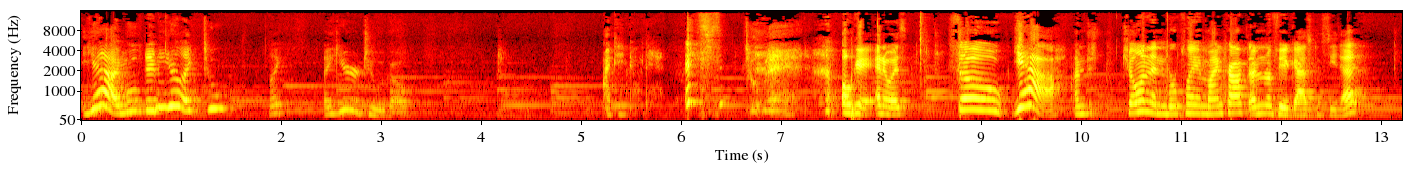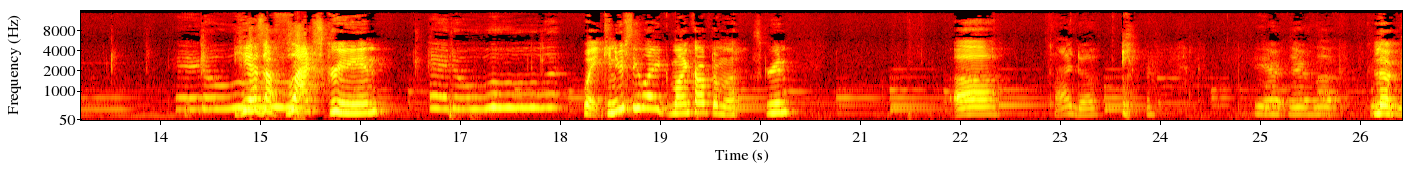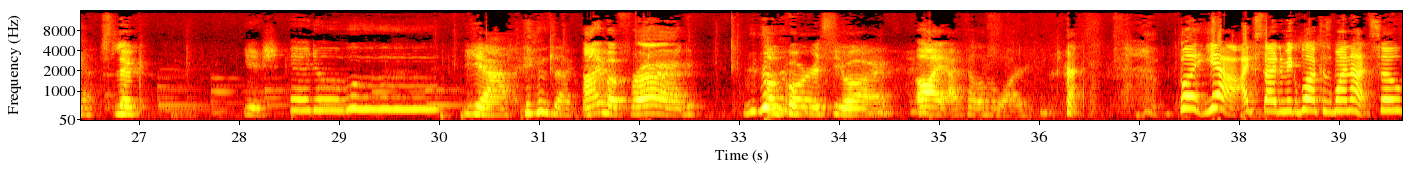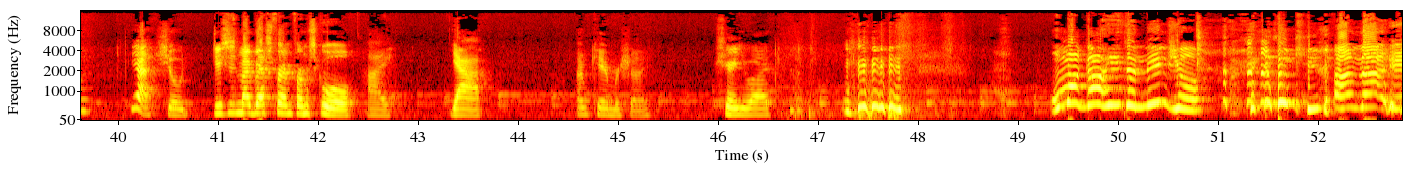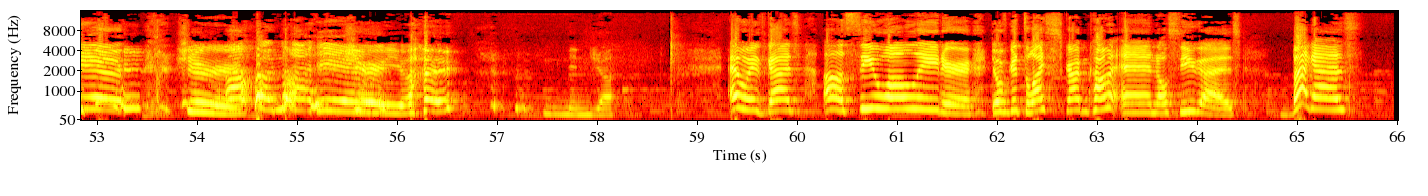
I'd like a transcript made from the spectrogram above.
Yeah, I moved in here like two, like a year or two ago. I didn't know that. Too bad. Okay, anyways. So, yeah, I'm just chilling and we're playing Minecraft. I don't know if you guys can see that. He has a flat screen. Wait, can you see like Minecraft on the screen? Uh, kinda. here, there, look. Look, look. Yes. Yeah, exactly. I'm a frog. of course you are. Oh, I, I fell in the water. but yeah, I decided to make a blog because why not? So, yeah, so this is my best friend from school. Hi. Yeah. I'm camera shy. Sure you are. My god, he's a ninja! I'm not here! Sure. I'm not here! Sure you are. Ninja. Anyways, guys, I'll see you all later. Don't forget to like, subscribe, and comment, and I'll see you guys. Bye, guys!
